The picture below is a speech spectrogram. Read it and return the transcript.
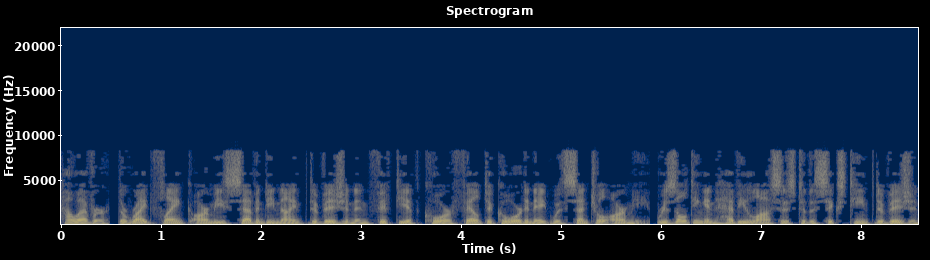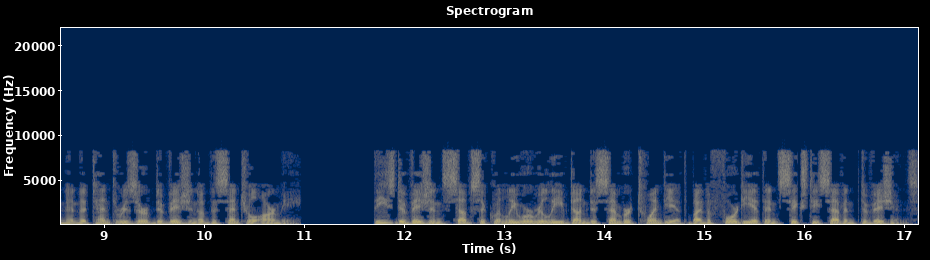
However, the right flank Army's 79th Division and 50th Corps failed to coordinate with Central Army, resulting in heavy losses to the 16th Division and the 10th Reserve Division of the Central Army. These divisions subsequently were relieved on December 20 by the 40th and 67th Divisions.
